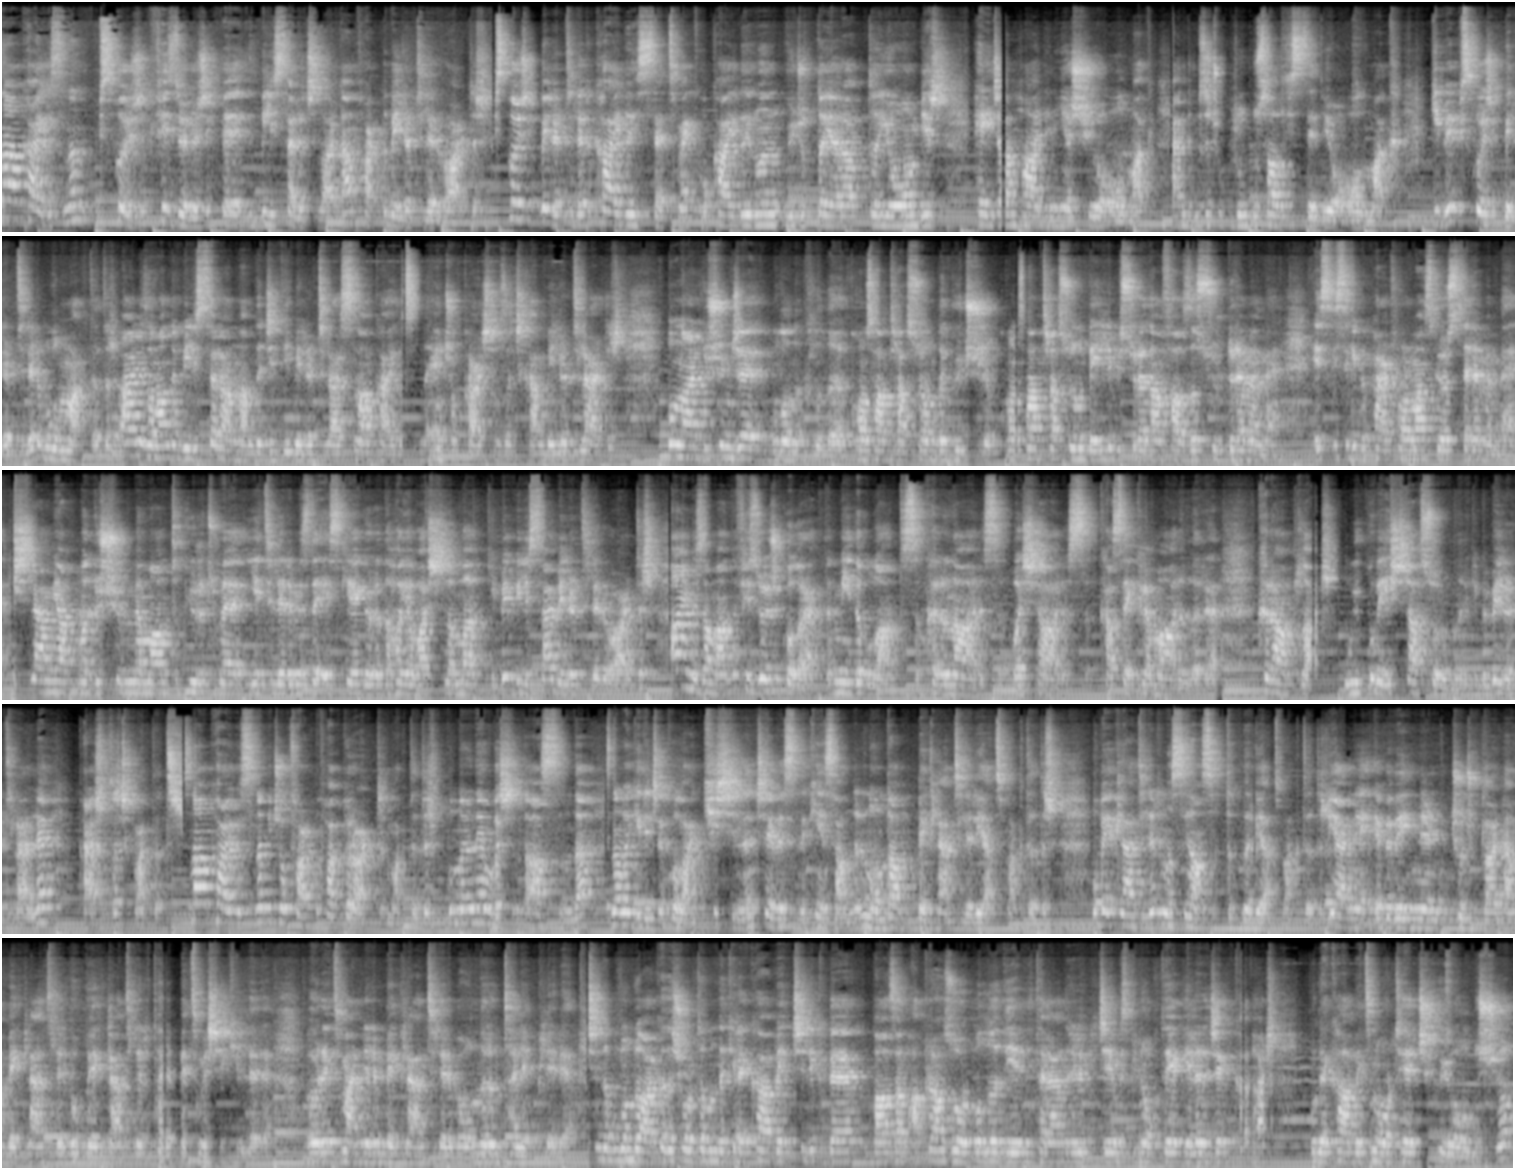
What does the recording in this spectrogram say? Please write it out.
kaygısının psikolojik, fizyolojik ve bilişsel açılardan farklı belirtileri vardır. Psikolojik belirtileri kaygı hissetmek, o kaygının vücutta yarattığı yoğun bir heyecan halini yaşıyor olmak, kendimizi çok duygusal hissediyor olmak gibi psikolojik belirtileri bulunmaktadır. Aynı zamanda bilişsel anlamda ciddi belirtiler sınav kaygısında en çok karşımıza çıkan belirtilerdir. Bunlar düşünce bulanıklılığı, konsantrasyonda güçlük, konsantrasyonu belli bir süreden fazla sürdürememe, eskisi gibi performans gösterememe, işlem yapma, düşünme, mantık yürütme yetilerimizde eskiye göre daha yavaşlama gibi bilişsel belirtileri vardır. Aynı zamanda fizyolojik olarak da mide bulantısı, karın ağrısı, baş ağrısı, kas eklem ağrıları, kramplar, uyku ve iştah sorunları gibi belirtilerle karşımıza çıkmaktadır. Sınav kaygısında birçok farklı faktör arttırmaktadır. Bunların en başında aslında sınava girecek olan kişinin çevresindeki insanların ondan beklentileri yatmaktadır. Bu beklentileri nasıl yansıttıkları yatmaktadır. Yani ebeveynlerin çocuklardan beklentileri, bu beklentileri talep etme şekilleri, öğretmenlerin beklentileri ve onların talepleri, içinde bulunduğu arkadaş ortamındaki rekabetçilik ve bazen akran zorbalığı diye nitelendirilebileceğimiz bir noktaya gelecek kadar bu rekabetin ortaya çıkıyor oluşu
